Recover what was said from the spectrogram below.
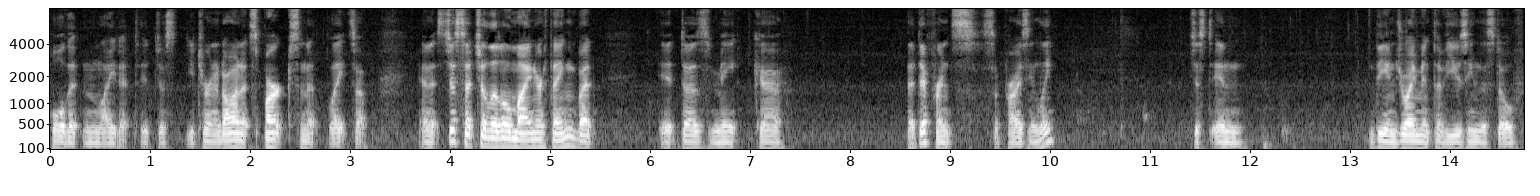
hold it and light it. It just, you turn it on, it sparks, and it lights up. And it's just such a little minor thing, but it does make uh, a difference, surprisingly, just in the enjoyment of using the stove.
